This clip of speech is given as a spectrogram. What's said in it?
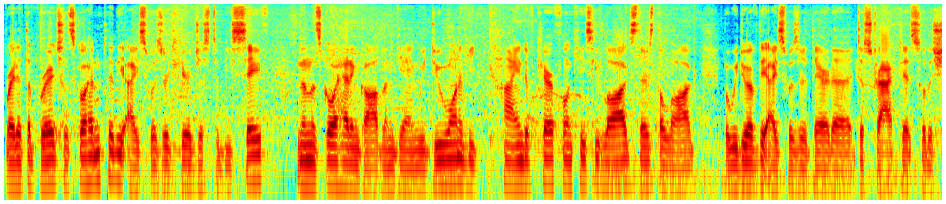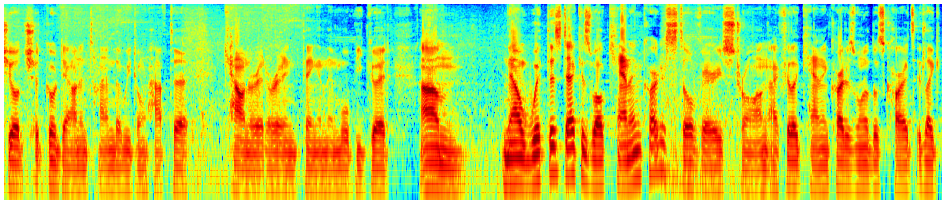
right at the bridge. Let's go ahead and play the Ice Wizard here just to be safe. And then let's go ahead and Goblin Gang. We do want to be kind of careful in case he logs. There's the log. But we do have the Ice Wizard there to distract it, so the shield should go down in time that we don't have to counter it or anything, and then we'll be good. Um, now with this deck as well, Cannon Cart is still very strong. I feel like Cannon Cart is one of those cards, it, like,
